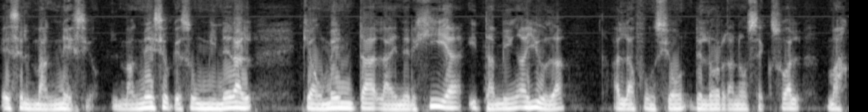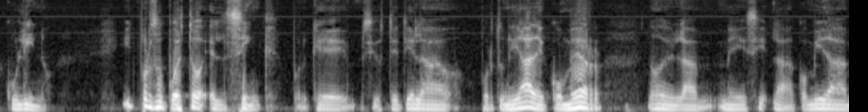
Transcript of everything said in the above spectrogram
es el magnesio. El magnesio que es un mineral que aumenta la energía y también ayuda a la función del órgano sexual masculino. Y por supuesto el zinc, porque si usted tiene la oportunidad de comer ¿no? la, la, comida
